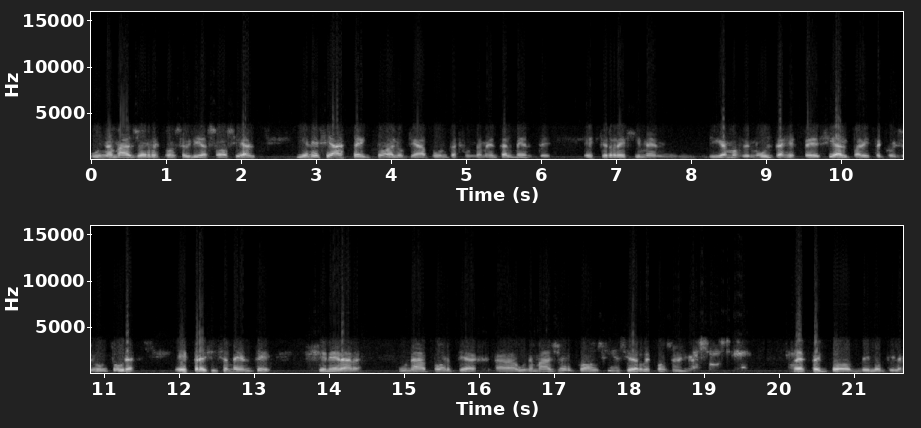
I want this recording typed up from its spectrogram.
una mayor responsabilidad social. Y en ese aspecto, a lo que apunta fundamentalmente este régimen, digamos, de multas especial para esta coyuntura, es precisamente generar un aporte a, una mayor conciencia de responsabilidad social respecto de lo que la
